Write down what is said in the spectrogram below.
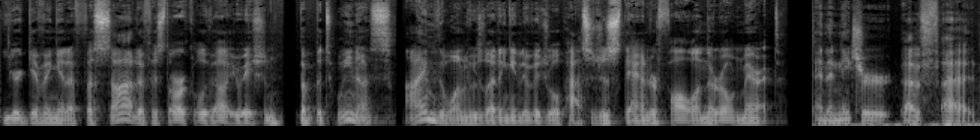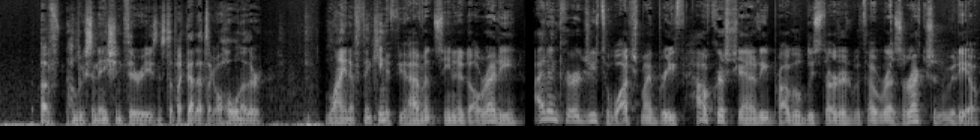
You're giving it a facade of historical evaluation, but between us, I'm the one who's letting individual passages stand or fall on their own merit. And the nature of uh, of hallucination theories and stuff like that. That's like a whole other line of thinking. If you haven't seen it already, I'd encourage you to watch my brief How Christianity Probably Started Without Resurrection video,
